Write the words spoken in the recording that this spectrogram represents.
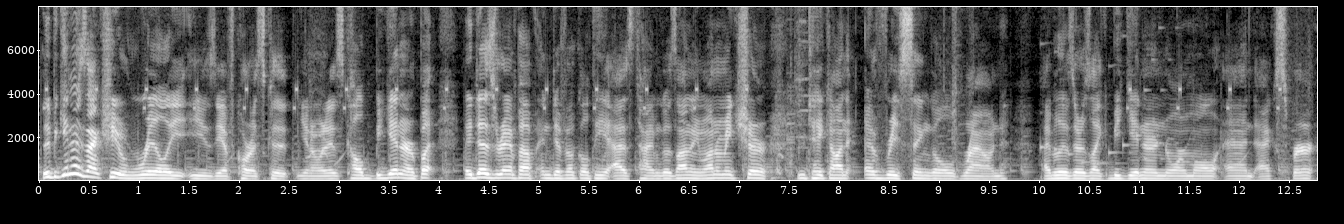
The beginner is actually really easy, of course, because, you know, it is called beginner, but it does ramp up in difficulty as time goes on, and you want to make sure you take on every single round. I believe there's like beginner, normal, and expert.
